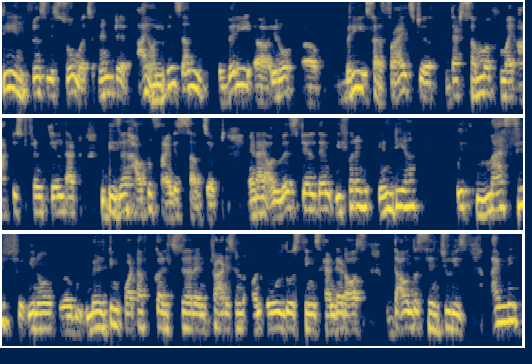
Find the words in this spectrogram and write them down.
they influence me so much. And I always am very, uh, you know, uh, very surprised that some of my artist friends tell that Bijay how to find a subject. And I always tell them, if you're in India, with massive, you know, melting pot of culture and tradition on all those things handed us down the centuries. I mean,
